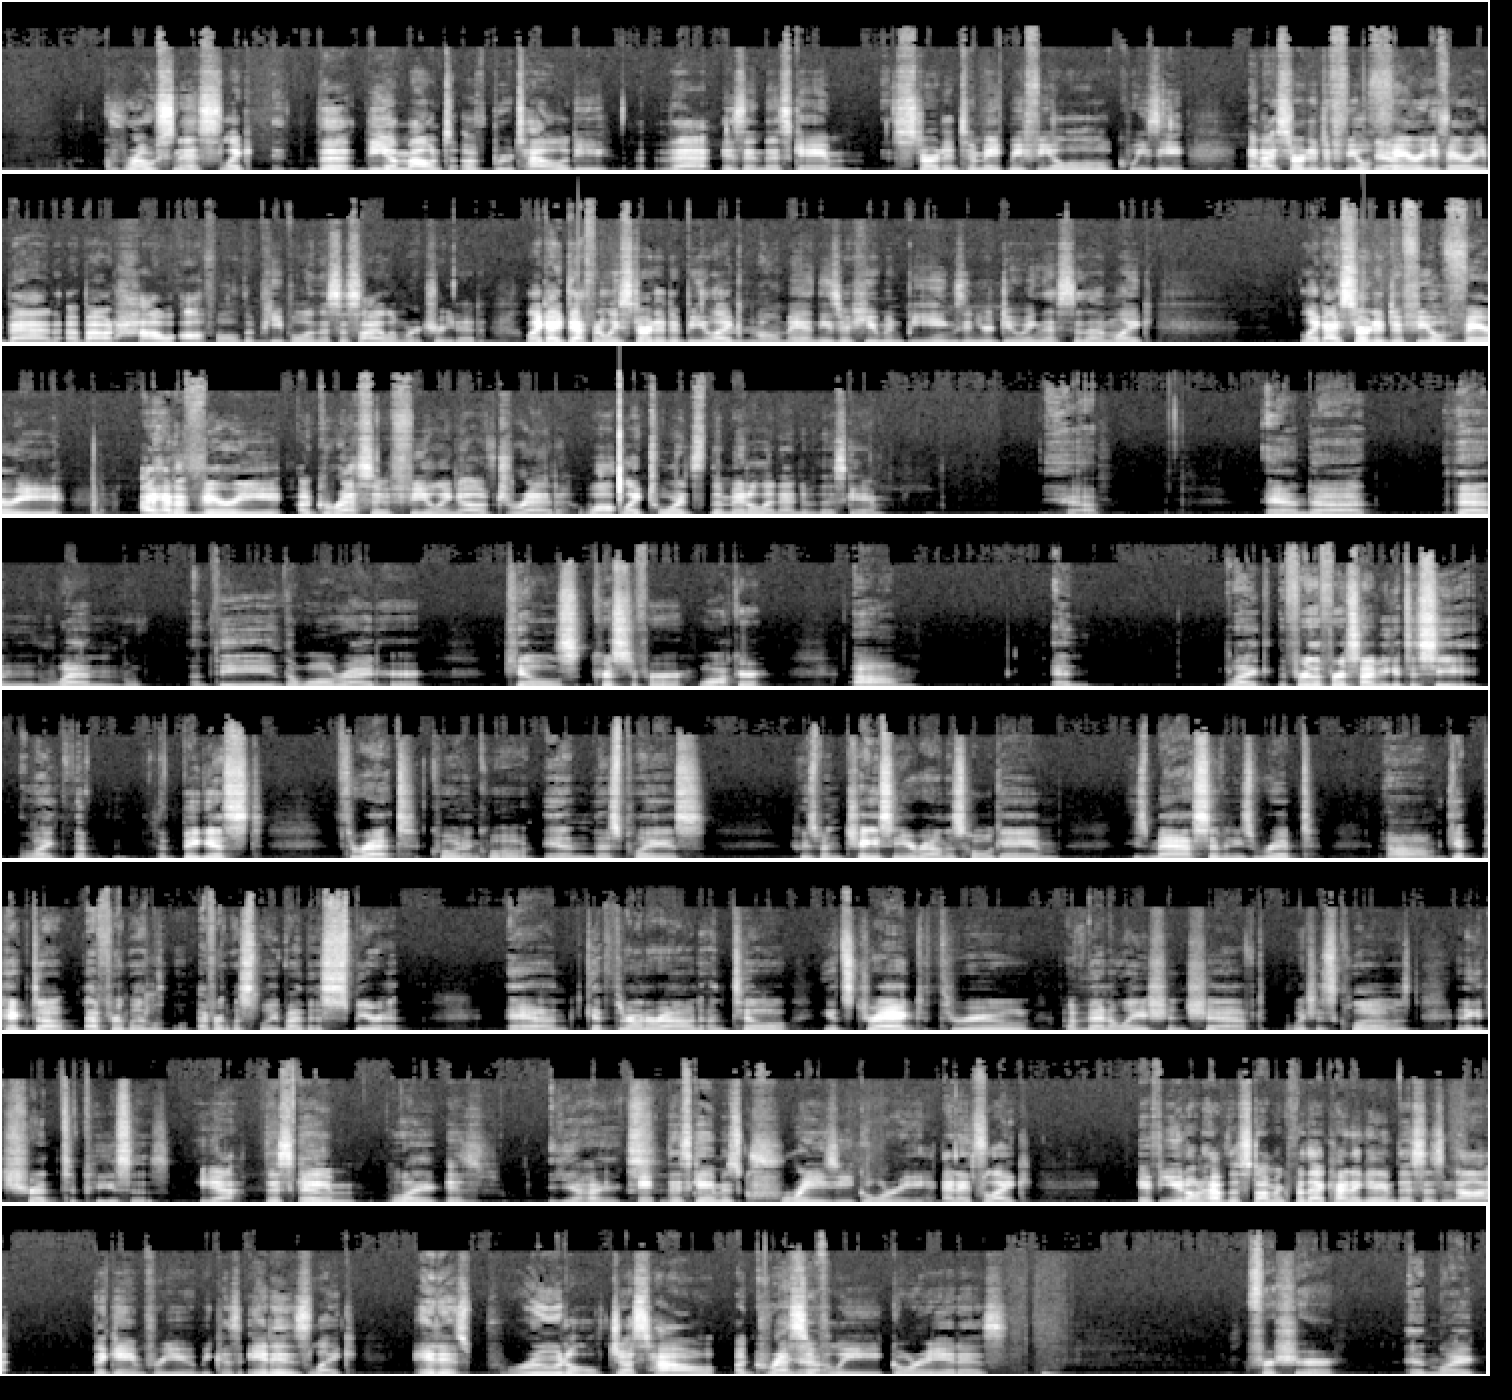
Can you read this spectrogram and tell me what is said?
grossness, like the the amount of brutality that is in this game started to make me feel a little queasy and I started to feel Yeah. very very bad about how awful the people in this asylum were treated. Like I definitely started to be like, Mhm. "Oh man, these are human beings and you're doing this to them?" Like like I started to feel very I had a very aggressive feeling of dread while like towards the middle and end of this game. Yeah. And uh, then when the the Walrider kills Christopher Walker, um, and like for the first time you get to see like the the biggest threat, quote unquote, in this place, who's been chasing you around this whole game. He's massive and he's ripped. Um, get picked up effortless, effortlessly by this spirit and get thrown around until he gets dragged through a ventilation shaft, which is closed, and he gets shredded to pieces. Yeah, this And, game like, is yikes. it, this game is crazy gory, and it's like if you don't have the stomach for that kind of game, this is not the game for you because it is like it is brutal just how aggressively gory it is. for sure and like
